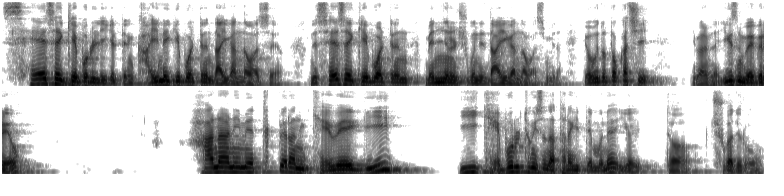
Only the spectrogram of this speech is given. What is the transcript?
셋의 계보를 얘기할 때는 가인의 계보할 때는 나이가 안 나왔어요. 근데 셋의 계보할 때는 몇 년을 죽었는데 나이가 나왔습니다. 여기도 똑같이 이 말입니다. 이것은 왜 그래요? 하나님의 특별한 계획이 이 계보를 통해서 나타나기 때문에 이걸 더 추가적으로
